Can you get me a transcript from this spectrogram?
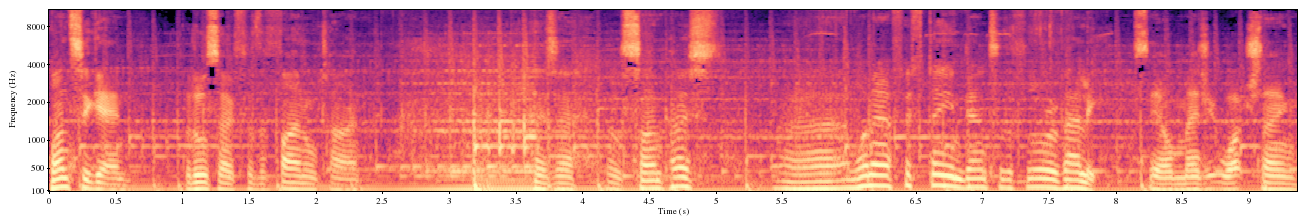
once again, but also for the final time. There's a little signpost, uh, 1 hour 15 down to the Flora Valley. It's the old magic watch saying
